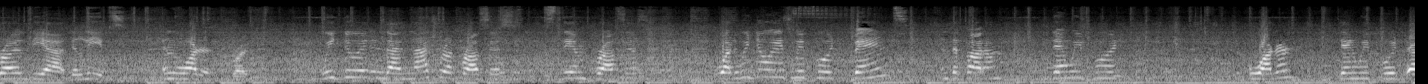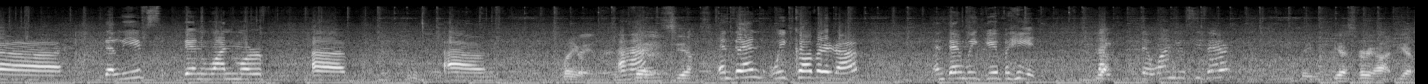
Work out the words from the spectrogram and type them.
broil the, uh, the leaves in water. Right. We do it in the natural process, steam process. What we do is we put beans in the bottom, then we put water, then we put uh, the leaves, then one more uh, uh, Layer. Uh-huh. Veins, yeah. and then we cover it up, and then we give heat, like the one you see there. Yes, very hot. Yes.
